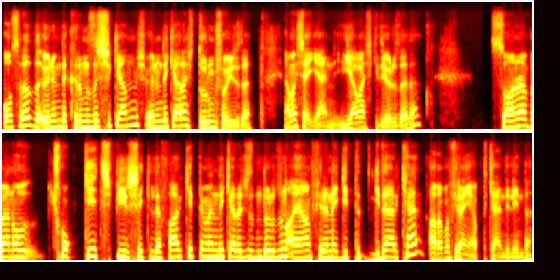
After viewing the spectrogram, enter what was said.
O sırada da önümde kırmızı ışık yanmış. Önümdeki araç durmuş o yüzden. Ama şey yani yavaş gidiyoruz zaten. Sonra ben o çok geç bir şekilde fark ettim önündeki aracın durduğunu ayağım frene git, giderken araba fren yaptı kendiliğinden.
